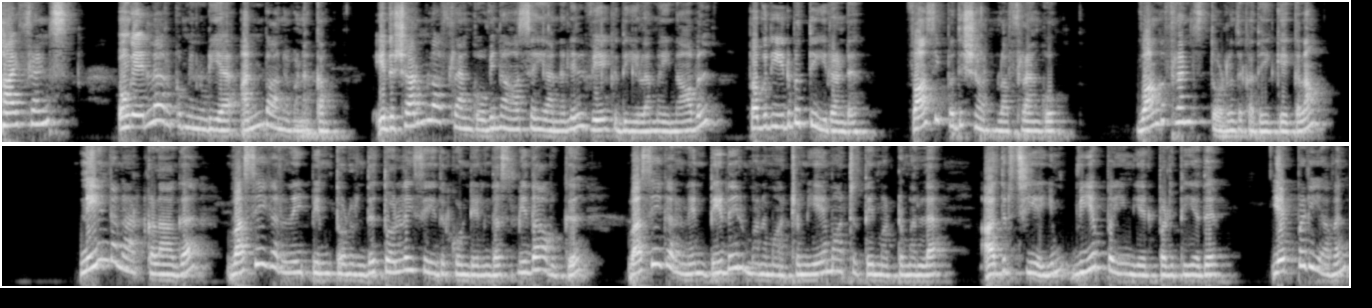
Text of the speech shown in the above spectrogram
ஹாய் ஃப்ரெண்ட்ஸ் உங்க எல்லாருக்கும் என்னுடைய அன்பான வணக்கம். இது ஷர்மிளா பிராங்கோவின் ஆசை அனலில் வேகுதி இளமை நாவல் பகுதி இருபத்தி இரண்டு. வாசிப்பது ஷர்மிளா பிராங்கோ. வாங்க ஃப்ரெண்ட்ஸ் தொடர்ந்து கதையை கேட்கலாம். நீண்ட நாட்களாக வசீகரனை பின்தொடர்ந்து தொல்லை செய்து கொண்டிருந்த ஸ்மிதாவுக்கு வசீகரனின் திடீர் மனமாற்றம் ஏமாற்றத்தை மட்டுமல்ல அதிர்ச்சியையும் வியப்பையும் ஏற்படுத்தியது. எப்படி அவன்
